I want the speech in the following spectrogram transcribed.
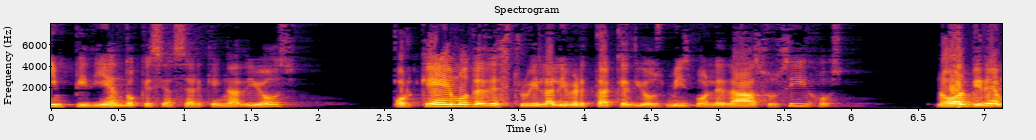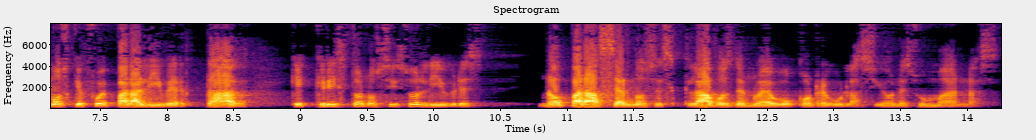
impidiendo que se acerquen a Dios? ¿Por qué hemos de destruir la libertad que Dios mismo le da a sus hijos? No olvidemos que fue para libertad que Cristo nos hizo libres, no para hacernos esclavos de nuevo con regulaciones humanas.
